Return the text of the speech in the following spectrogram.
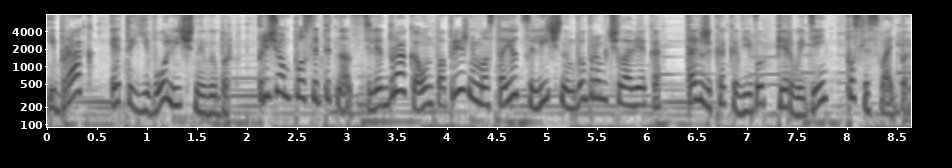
И брак – это его личный выбор. Причем после 15 лет брака он по-прежнему остается личным выбором человека, так же, как и в его первый день после свадьбы.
